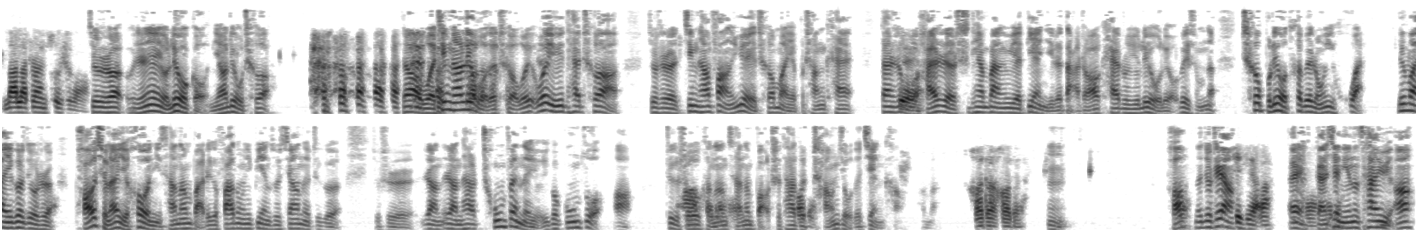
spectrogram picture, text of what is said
拉拉转速是吧？就是说，人家有遛狗，你要遛车，对吧？我经常遛我的车，我我有一台车啊，就是经常放越野车嘛，也不常开，但是我还是十天半个月惦记着打着开出去溜溜。为什么呢？车不遛特别容易坏。另外一个就是跑起来以后，你才能把这个发动机变速箱的这个，就是让让它充分的有一个工作啊。这个时候可能才能保持它的长久的健康，好吗？好的，好的，嗯，好，那就这样，谢谢啊，哎，感谢您的参与啊，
